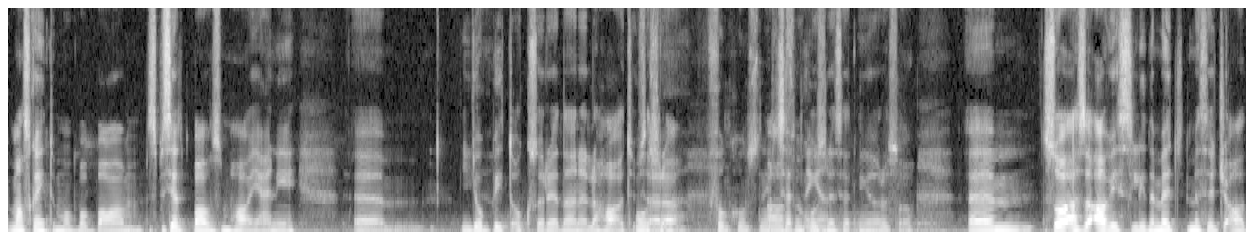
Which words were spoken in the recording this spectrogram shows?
man ska inte mobba barn. Speciellt barn som har yani, um, jobbigt också redan eller har typ Och så så här, ja, funktionsnedsättningar. funktionsnedsättningar och så. Um, så alltså obviously the me- message all,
